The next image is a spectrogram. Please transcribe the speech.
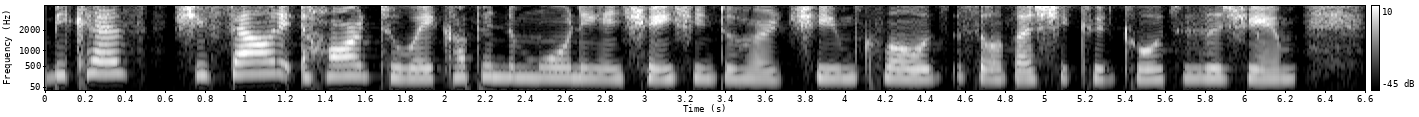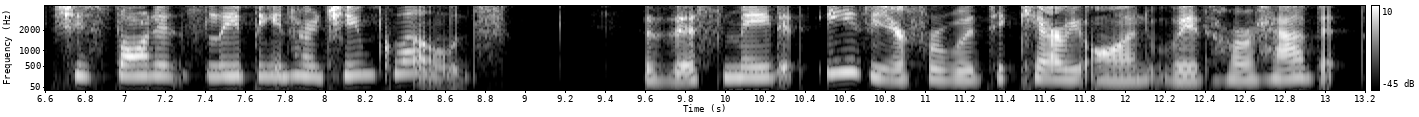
because she found it hard to wake up in the morning and change into her gym clothes so that she could go to the gym, she started sleeping in her gym clothes. This made it easier for Wood to carry on with her habit.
